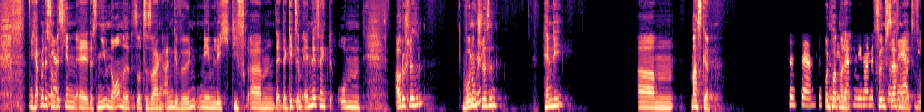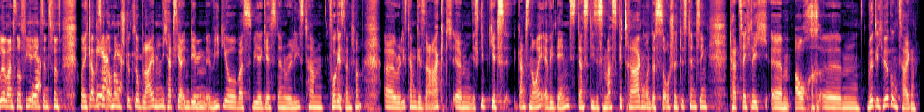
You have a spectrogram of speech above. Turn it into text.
Ich habe mir das so ein Ja. bisschen äh, das New Normal sozusagen angewöhnt, nämlich die, ähm, da, da geht es im Endeffekt um Autoschlüssel, Wohnungsschlüssel, Mhm. Handy, ähm, Maske Das, ja, das und Portemonnaie. Sachen, die man mit Fünf Sachen ja. jetzt. Früher waren es nur vier, Ja. jetzt sind es fünf. Und ich glaube, das wird auch noch ein. Stück so bleiben. Ich hatte es ja in dem Video, was wir gestern released haben, vorgestern schon, äh, released haben, gesagt, ähm, es gibt jetzt ganz neu Evidenz, dass dieses Maske tragen und das Social Distancing tatsächlich ähm, auch ähm, wirklich Wirkung zeigen.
